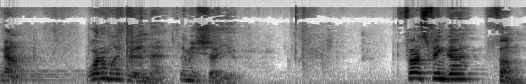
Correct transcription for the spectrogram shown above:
Now, what am I doing there? Let me show you. First finger, thumb.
